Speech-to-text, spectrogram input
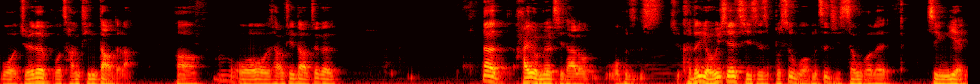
我觉得我常听到的啦，哦，我我常听到这个。那还有没有其他的？我不知，可能有一些其实不是我们自己生活的经验，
